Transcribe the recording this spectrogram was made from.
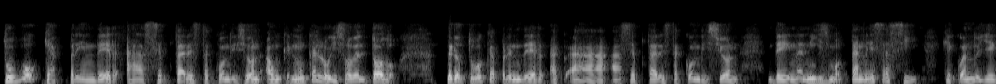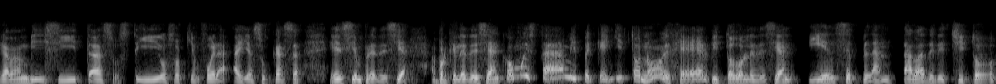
tuvo que aprender a aceptar esta condición, aunque nunca lo hizo del todo, pero tuvo que aprender a, aceptar esta condición de enanismo. Tan es así que cuando llegaban visitas, sus tíos o quien fuera allá a su casa, él siempre decía, ah, porque le decían, ¿cómo está mi pequeñito? ¿No? El Herb y todo le decían, y él se plantaba derechito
